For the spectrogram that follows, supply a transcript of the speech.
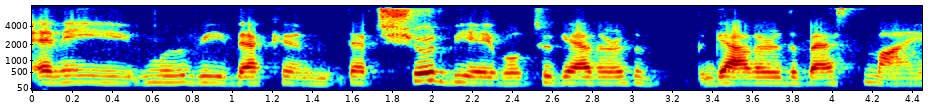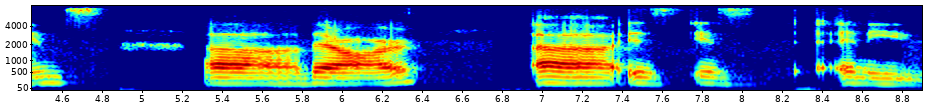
any movie that can that should be able to gather the gather the best minds uh, there are uh, is is any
